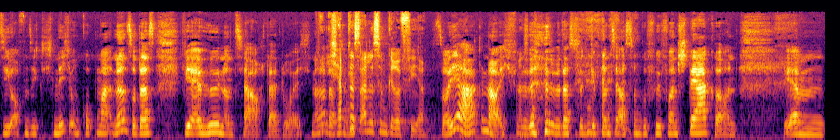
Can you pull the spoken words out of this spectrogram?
sie offensichtlich nicht. Und guck mal, ne, so dass wir erhöhen uns ja auch dadurch. Ne? Ich habe das alles im Griff hier. So, ja, genau. Ich, also. das gibt uns ja auch so ein Gefühl von Stärke. Und ähm,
